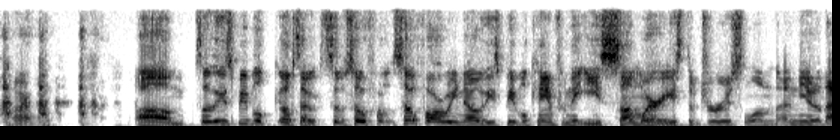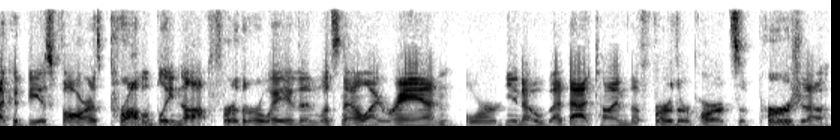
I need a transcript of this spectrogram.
right. Um, so these people, oh, so so so far, so far we know these people came from the east, somewhere east of Jerusalem, and you know that could be as far as probably not further away than what's now Iran, or you know at that time the further parts of Persia,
